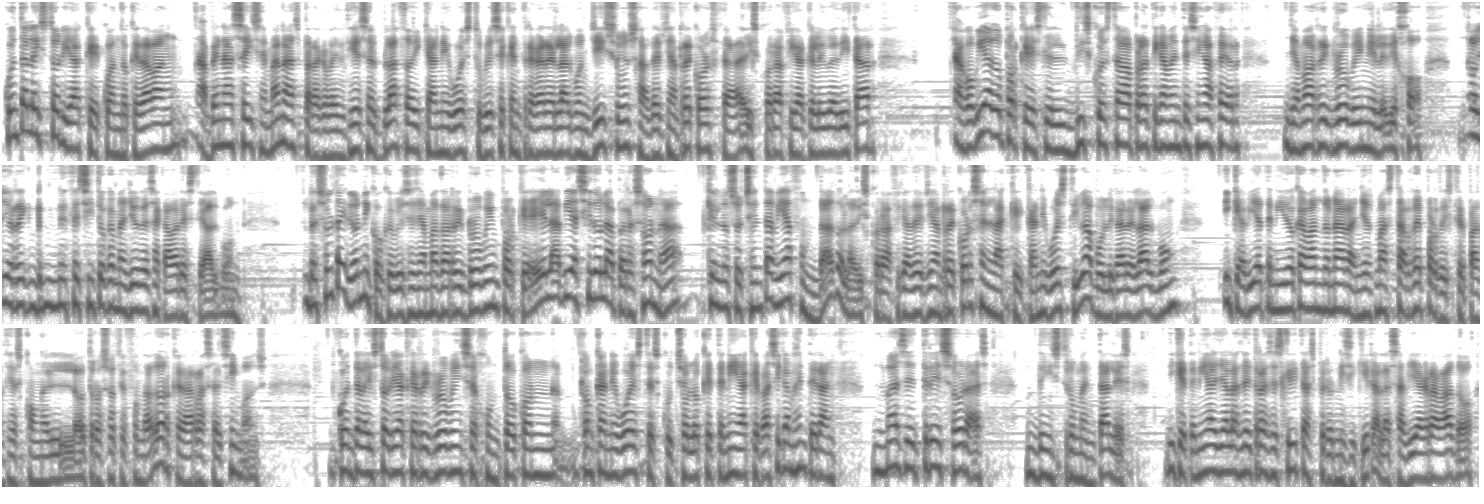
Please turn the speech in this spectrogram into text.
Cuenta la historia que cuando quedaban apenas seis semanas para que venciese el plazo y Kanye West tuviese que entregar el álbum Jesus a Def Jam Records, que era la discográfica que lo iba a editar, agobiado porque el disco estaba prácticamente sin hacer, llamó a Rick Rubin y le dijo, oye Rick, necesito que me ayudes a acabar este álbum. Resulta irónico que hubiese llamado a Rick Rubin porque él había sido la persona que en los 80 había fundado la discográfica de Jan Records en la que Kanye West iba a publicar el álbum y que había tenido que abandonar años más tarde por discrepancias con el otro socio fundador, que era Russell Simmons. Cuenta la historia que Rick Rubin se juntó con, con Kanye West, escuchó lo que tenía, que básicamente eran más de tres horas de instrumentales y que tenía ya las letras escritas pero ni siquiera las había grabado.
